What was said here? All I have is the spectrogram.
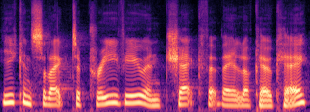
You can select to preview and check that they look okay.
